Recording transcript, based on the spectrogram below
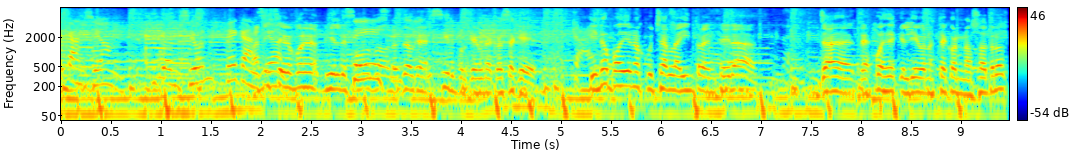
Qué canción. ¿Qué canción? Qué A mí canción. se me pone la piel de Sí, fondo, sí, lo tengo que decir porque es una cosa que... Y no podía no escuchar la intro entera ya después de que el Diego no esté con nosotros,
